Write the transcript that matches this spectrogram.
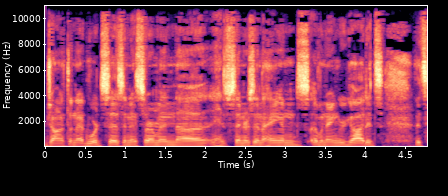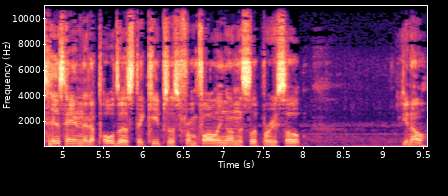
Jonathan Edwards says in his sermon, uh, "His sinners in the hands of an angry God." It's it's his hand that upholds us that keeps us from falling on the slippery slope. You know,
